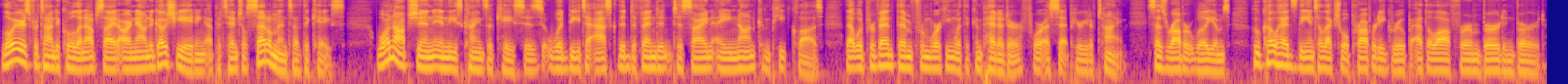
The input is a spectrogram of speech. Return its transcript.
Lawyers for Tandikul and Upside are now negotiating a potential settlement of the case. One option in these kinds of cases would be to ask the defendant to sign a non compete clause that would prevent them from working with a competitor for a set period of time, says Robert Williams, who co heads the intellectual property group at the law firm Bird and Bird.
